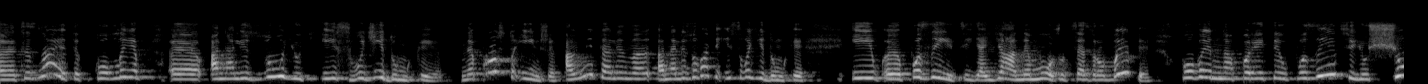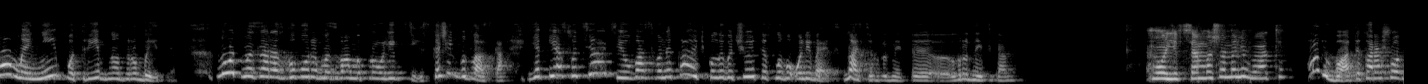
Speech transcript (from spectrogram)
Е, Це знаєте, коли е, аналізують і свої думки, не просто інших, а вміти аналізувати і свої думки. І е, позиція Я не можу це зробити повинна перейти в позицію, що мені потрібно зробити. Ну, от ми зараз говоримо з вами про олівці. Скажіть, будь ласка, які асоціації у вас виникають, коли ви чуєте слово олівець? Настя е, Грудницька. Олівцем можна малювати. Малювати, хорошо.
